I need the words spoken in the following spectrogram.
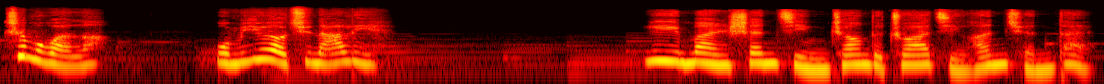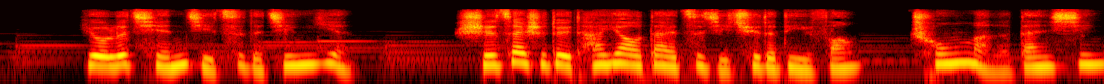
这么晚了，我们又要去哪里？厉曼山紧张的抓紧安全带，有了前几次的经验，实在是对他要带自己去的地方充满了担心。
